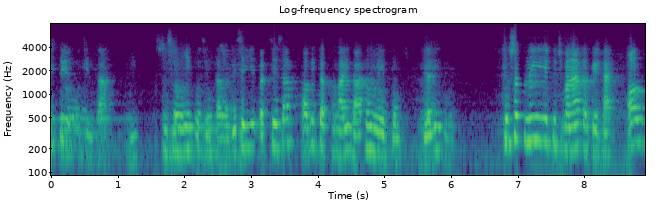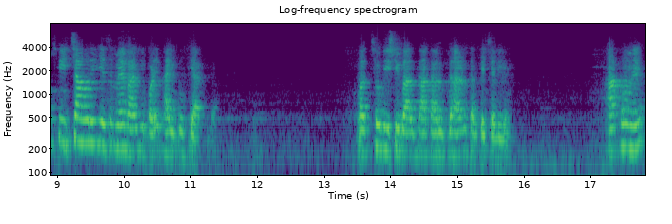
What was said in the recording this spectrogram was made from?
स्त्रियों को चिंता को चिंता होगी जैसे ये बच्चे सब अभी तक हमारी बातों में एकदम लगे हुए फुर्सत नहीं है कुछ बना करके खाए। और उसकी इच्छा हो रही है, जैसे मैं भाई बड़े भाई को क्या किया? और छोटी सी बाल का रूप धारण करके चलिए। हाथों में,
